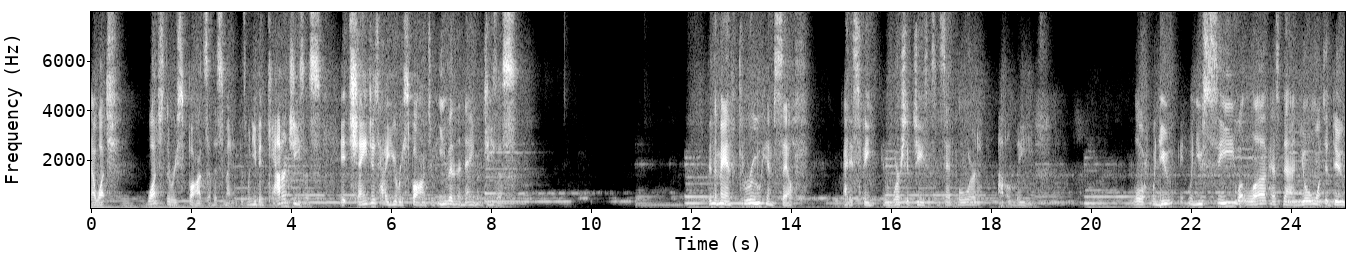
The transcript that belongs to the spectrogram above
Now watch watch the response of this man because when you've encountered Jesus, it changes how you respond to even the name of Jesus. Then the man threw himself at his feet and worshiped Jesus and said, Lord, I believe. Lord, when you when you see what love has done, you'll want to do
